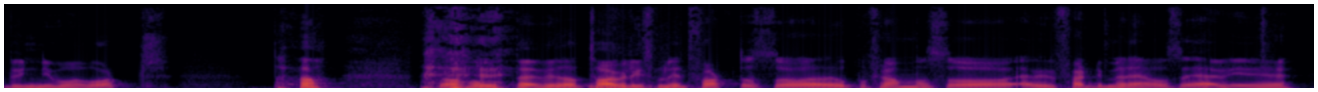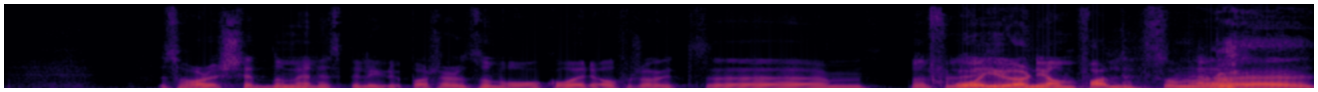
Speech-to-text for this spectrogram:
bunnivået vårt. Da, Da hopper vi, da tar vi liksom litt fart, og så opp og fram, og så er vi ferdig med det, og så er vi så har det skjedd noe med hele spillergruppa, ser det ut som, og Kåre og for så vidt. Uh, og Jørn Jamfall, som uh,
